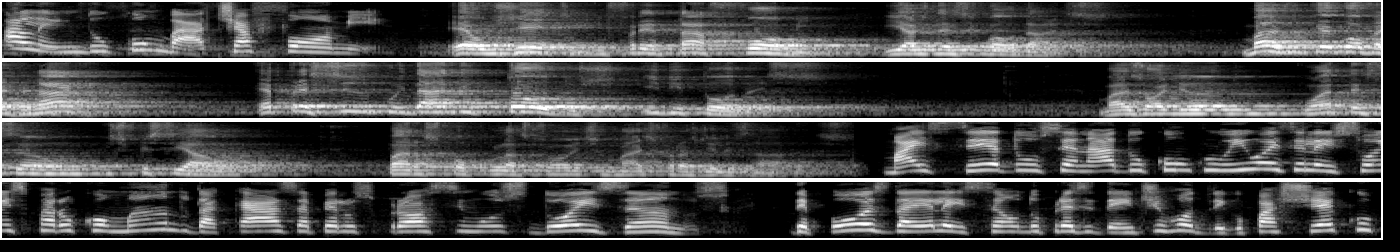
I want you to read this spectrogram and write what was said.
além do combate à fome. É urgente enfrentar a fome e as desigualdades. Mais do que governar, é preciso cuidar de todos e de todas, mas olhando com atenção especial para as populações mais fragilizadas. Mais cedo, o Senado concluiu as eleições para o comando da Casa pelos próximos dois anos. Depois da eleição do presidente Rodrigo Pacheco,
